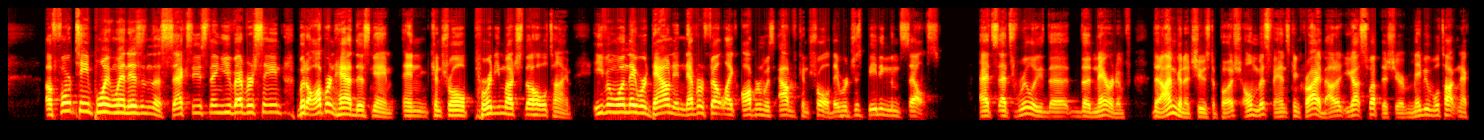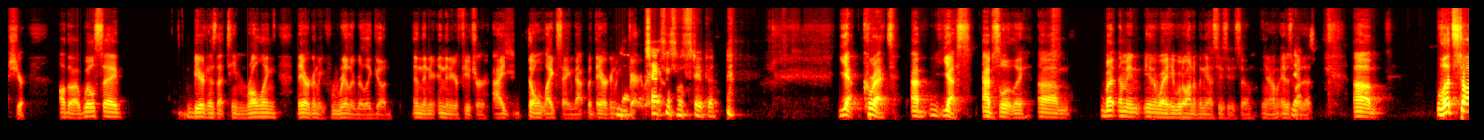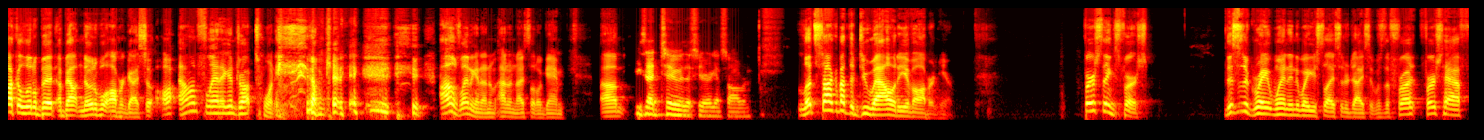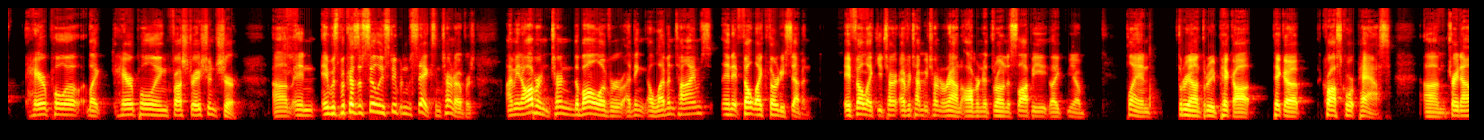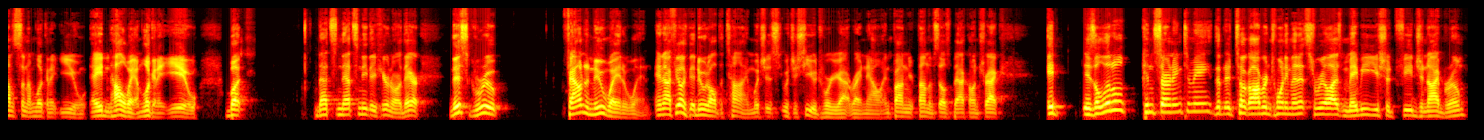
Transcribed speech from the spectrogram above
a 14 point win isn't the sexiest thing you've ever seen, but Auburn had this game in control pretty much the whole time. Even when they were down, it never felt like Auburn was out of control. They were just beating themselves. That's that's really the the narrative that I'm going to choose to push. Ole Miss fans can cry about it. You got swept this year. Maybe we'll talk next year. Although I will say, Beard has that team rolling. They are going to be really, really good in the near, in the near future. I don't like saying that, but they are going to be very, very. Texas good. was stupid. yeah, correct. Uh, yes, absolutely. Um, but I mean, either way, he would wind up in the SEC. So you know, it is yeah. what it is. Um, Let's talk a little bit about notable Auburn guys. So Allen Flanigan dropped 20. I'm kidding. Allen Flanigan had a, had a nice little game. Um, He's had two this year against Auburn. Let's talk about the duality of Auburn here. First things first. This is a great win in any way you slice it or dice it. Was the fr- first half hair pull like hair pulling frustration? Sure. Um, and it was because of silly, stupid mistakes and turnovers. I mean, Auburn turned the ball over, I think, 11 times, and it felt like 37. It felt like you turn every time you turn around, Auburn had thrown a sloppy, like, you know, playing three on three pick up, pick up, cross court pass. Um, Tre Donaldson, I'm looking at you. Aden Holloway, I'm looking at you. But that's that's neither here nor there. This group found a new way to win, and I feel like they do it all the time, which is which is huge where you're at right now, and found found themselves back on track. It is a little concerning to me that it took Auburn 20 minutes to realize maybe you should feed Johni Broom.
